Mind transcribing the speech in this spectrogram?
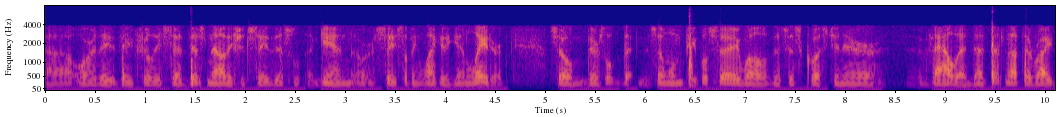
Uh, or they, they feel they said this now, they should say this again, or say something like it again later. So there's so when people say, "Well, is this questionnaire valid?" That that's not the right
